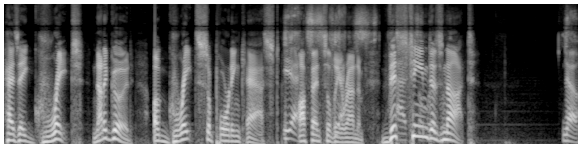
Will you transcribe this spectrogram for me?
has a great, not a good, a great supporting cast Yes, offensively around him. yes, This team does not. No.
